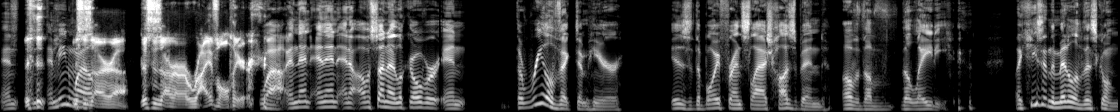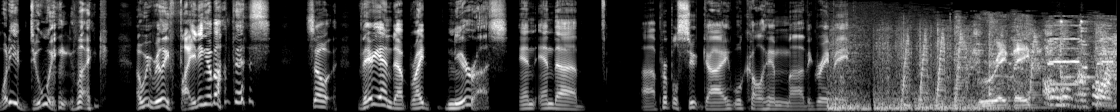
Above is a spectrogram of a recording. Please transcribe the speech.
and and, and meanwhile this is our uh, this is our arrival here. Wow. And then and then and all of a sudden I look over and the real victim here is the boyfriend slash husband of the the lady. Like he's in the middle of this going, What are you doing? Like, are we really fighting about this? So they end up right near us. And and the uh, purple suit guy, we'll call him uh, the Grape Ape. Grape Ape, over 40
